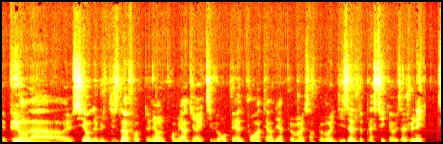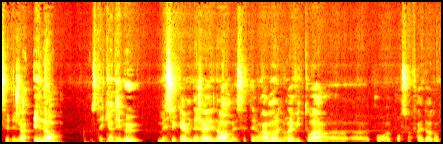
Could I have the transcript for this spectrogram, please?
Et puis, on a réussi en 2019 à obtenir une première directive européenne pour interdire purement et simplement une dizaine de plastiques à usage unique. C'est déjà énorme. C'était qu'un début, mais c'est quand même déjà énorme et c'était vraiment une vraie victoire euh, euh pour, pour Surfrider. Donc,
